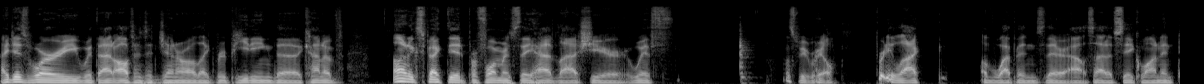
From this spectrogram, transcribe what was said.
I just worry with that offense in general, like repeating the kind of unexpected performance they had last year with, let's be real, pretty lack of weapons there outside of Saquon and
